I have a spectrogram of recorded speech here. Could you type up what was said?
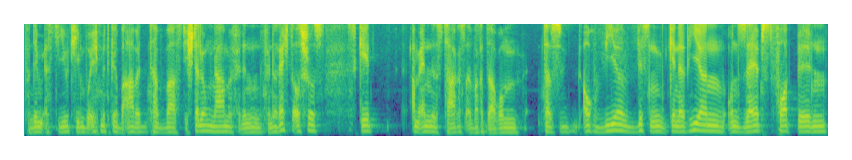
von dem STU-Team, wo ich mitgearbeitet habe, war es die Stellungnahme für den, für den Rechtsausschuss. Es geht am Ende des Tages einfach darum, dass auch wir Wissen generieren und selbst fortbilden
